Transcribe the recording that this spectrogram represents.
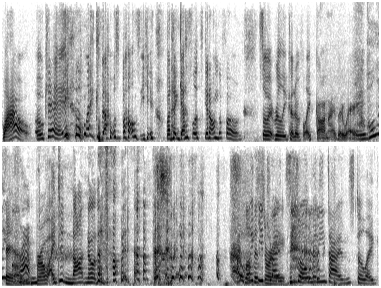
wow, okay, like that was ballsy, but I guess let's get on the phone. So it really could have like gone either way. holy And- crap, bro! I did not know that's how it happened. I love like this he story. tried so many times to like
